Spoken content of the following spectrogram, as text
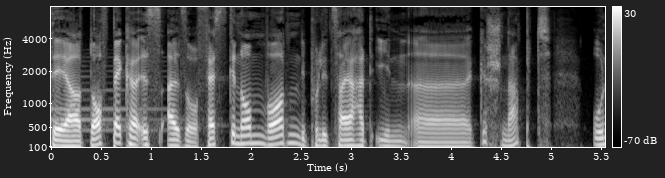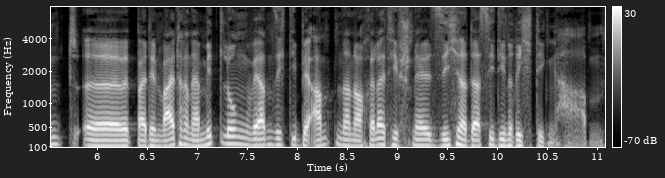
Der Dorfbäcker ist also festgenommen worden. Die Polizei hat ihn äh, geschnappt. Und äh, bei den weiteren Ermittlungen werden sich die Beamten dann auch relativ schnell sicher, dass sie den richtigen haben.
